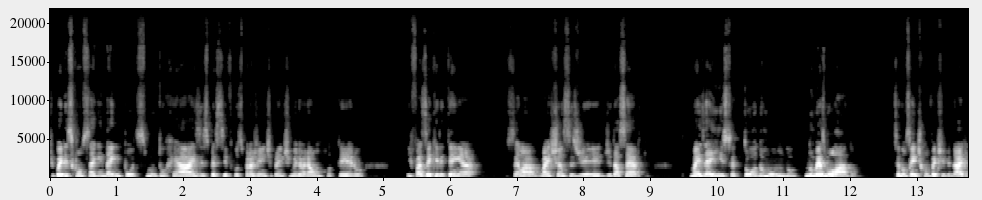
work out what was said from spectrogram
Tipo, eles conseguem dar inputs muito reais e específicos pra gente, pra gente melhorar um roteiro e fazer que ele tenha, sei lá, mais chances de, de dar certo. Mas é isso, é todo mundo no mesmo lado. Você não sente competitividade,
